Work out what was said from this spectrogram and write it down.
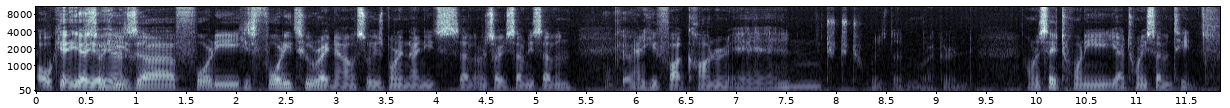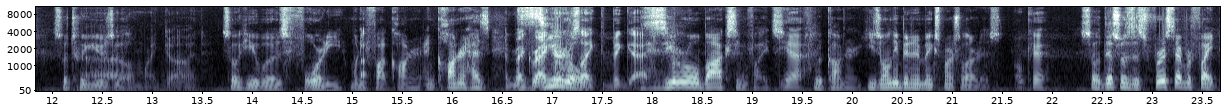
okay, yeah, yeah, so yeah. he's uh forty. He's forty two right now. So he was born in ninety seven, or sorry, seventy seven, okay. and he fought Conor in what is the record? I want to say twenty. Yeah, twenty seventeen. So two years ago. Oh my god! So he was forty when he fought Conor, and Conor has And McGregor zero, is like the big guy. zero boxing fights. Yeah. for Conor, he's only been a mixed martial artist. Okay. So this was his first ever fight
